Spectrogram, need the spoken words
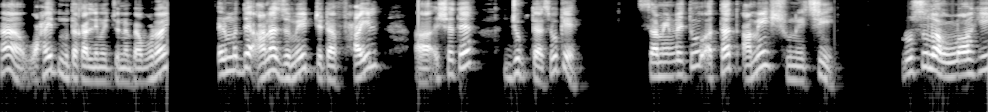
হ্যাঁ ওয়াহিদ মুতাকাল্লিমের জন্য ব্যবহার হয়। এর মধ্যে আনা জমির যেটা ফাইল এর সাথে যুক্ত আছে ওকে সামিআতু অর্থাৎ আমি শুনেছি। রসুল আল্লাহি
